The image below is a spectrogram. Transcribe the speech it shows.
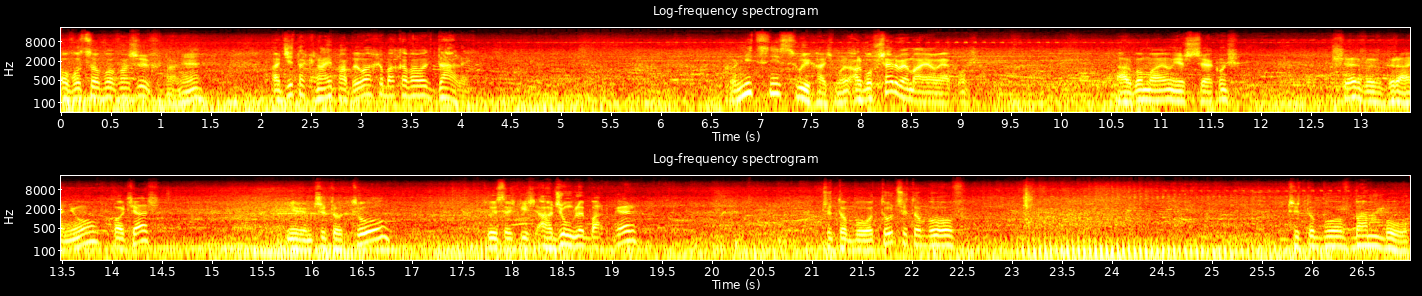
Owocowo-warzywna, nie? A gdzie ta knajpa była? Chyba kawałek dalej. Nic nie słychać, albo przerwę mają jakąś. Albo mają jeszcze jakąś przerwę w graniu, chociaż nie wiem, czy to tu, tu jest jakiś, a dżungle burger, czy to było tu, czy to było w, czy to było w bambu.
